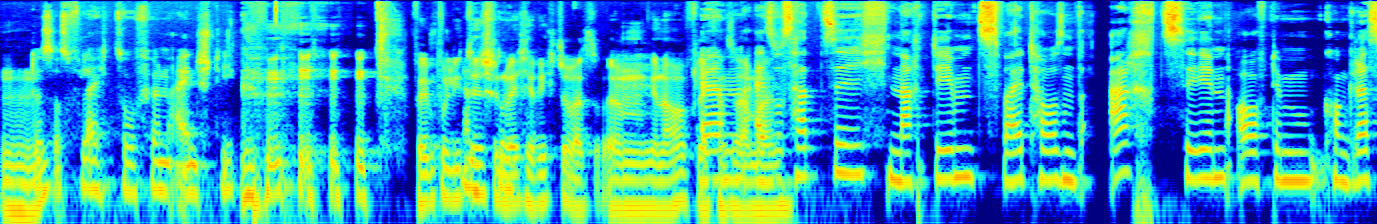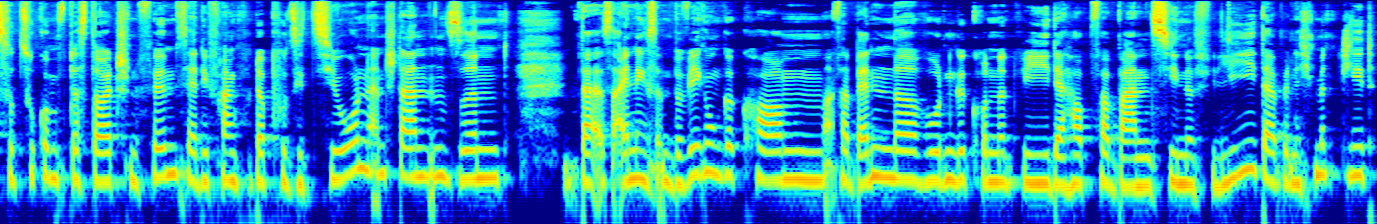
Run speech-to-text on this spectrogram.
Mhm. Das ist vielleicht so für einen Einstieg. Filmpolitisch, in welche Richtung? Was ähm, genau? Vielleicht kannst du ähm, mal also es hat sich nachdem 2018 auf dem Kongress zur Zukunft des deutschen Films ja die Frankfurter Positionen entstanden sind, da ist einiges in Bewegung gekommen. Verbände wurden gegründet wie der Hauptverband Cinephilie, da bin ich Mitglied.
